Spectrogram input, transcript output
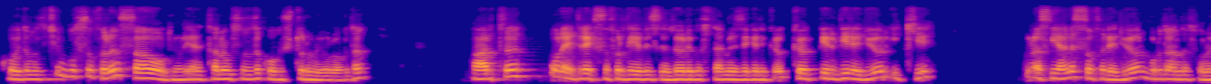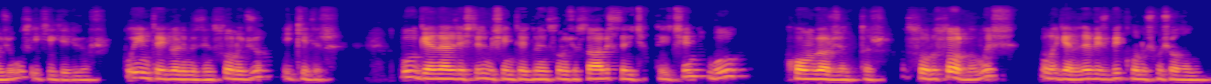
koyduğumuz için bu sıfırın sağı oluyor. Yani tanımsızlık oluşturmuyor orada. Artı oraya direkt 0 diyebilirsiniz. Öyle göstermenize gerek yok. Kök 1 1 ediyor 2. Burası yani 0 ediyor. Buradan da sonucumuz 2 geliyor. Bu integralimizin sonucu 2'dir. Bu genelleştirilmiş integralin sonucu sabit sayı çıktığı için bu convergent'tır. Soru sormamış ama gene de biz bir konuşmuş olalım.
